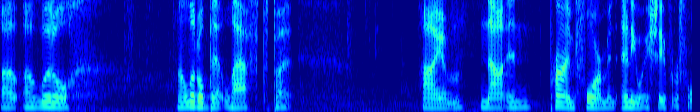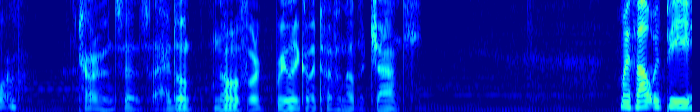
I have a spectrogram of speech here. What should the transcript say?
a, a little a little bit left, but I am not in prime form in any way, shape, or form. Carhoon says, I don't know if we're really going to have another chance. My thought would be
